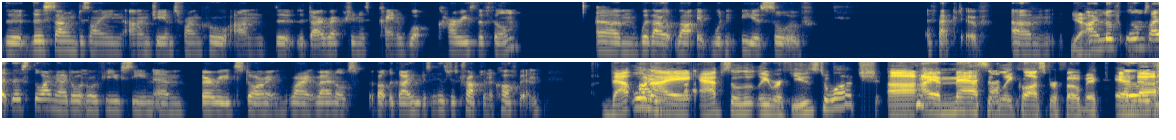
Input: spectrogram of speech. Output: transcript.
the the sound design and James Franco and the the direction is kind of what carries the film. Um, without that, it wouldn't be as sort of effective. Um, Yeah. I love films like this, though. I mean, I don't know if you've seen um, Buried, starring Ryan Reynolds, about the guy who just, is just trapped in a coffin. That one I- I, absolutely refuse to watch. Uh, I am massively claustrophobic, and Oh,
